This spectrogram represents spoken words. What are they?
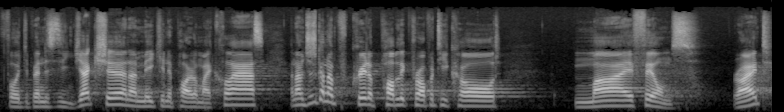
for dependency injection. I'm making it part of my class. And I'm just going to create a public property called my films, right?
